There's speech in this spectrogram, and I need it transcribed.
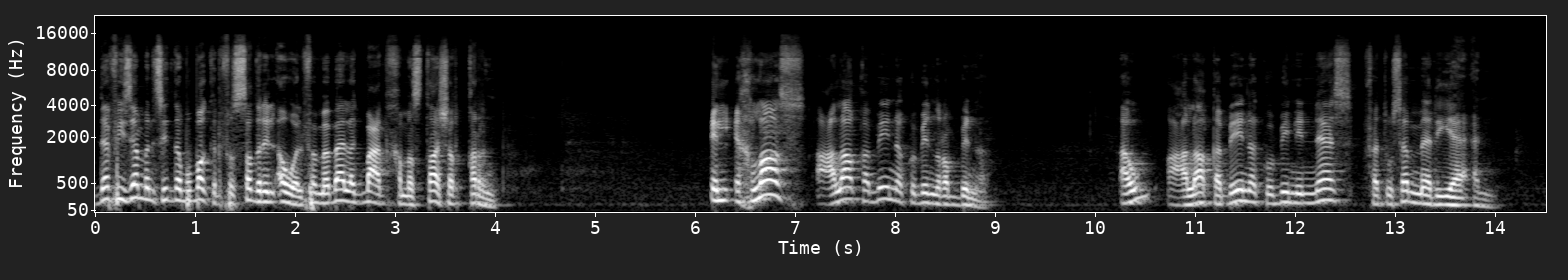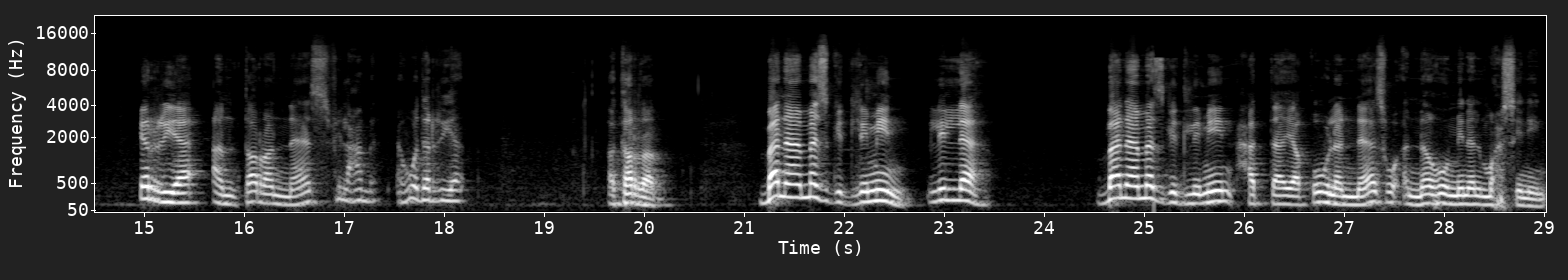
ده في زمن سيدنا أبو بكر في الصدر الأول. فما بالك بعد 15 قرن. الإخلاص علاقة بينك وبين ربنا أو علاقة بينك وبين الناس فتسمى رياء. الرياء أن ترى الناس في العمل هو ده الرياء. أكرر. بنى مسجد لمين؟ لله. بنى مسجد لمين؟ حتى يقول الناس أنه من المحسنين.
